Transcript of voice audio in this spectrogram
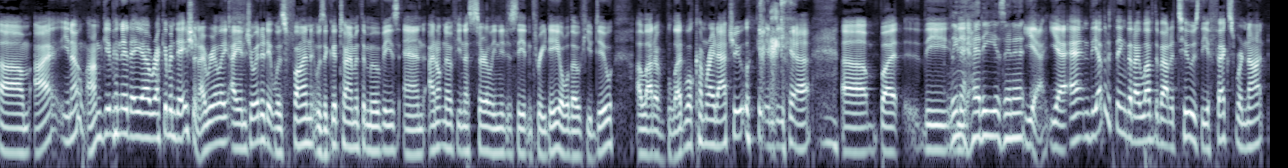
Um, I, you know, I'm giving it a, uh recommendation. I really, I enjoyed it. It was fun. It was a good time at the movies, and I don't know if you necessarily need to see it in 3D. Although if you do, a lot of blood will come right at you in the. Uh, uh, but the Lena the, Headey is in it. yeah, yeah. And the other thing that I loved about it too is the effects were not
